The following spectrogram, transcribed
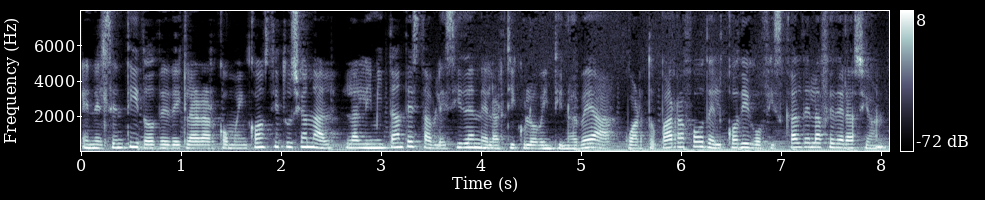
en el sentido de declarar como inconstitucional la limitante establecida en el artículo 29A, cuarto párrafo del Código Fiscal de la Federación.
